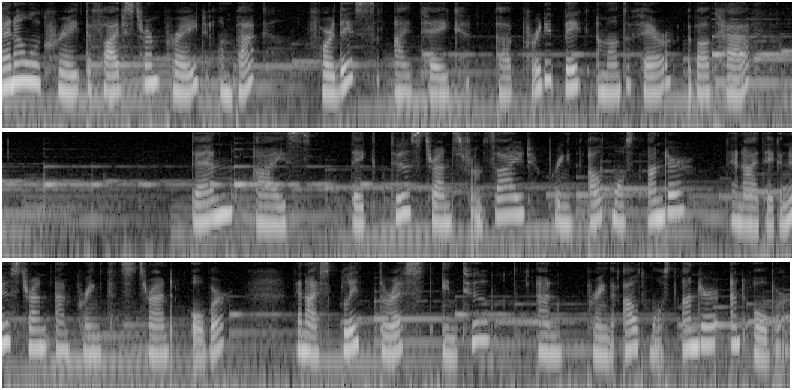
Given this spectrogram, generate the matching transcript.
Then I will create the 5 strand braid on back. For this I take a pretty big amount of hair, about half. Then I take two strands from side, bring it outmost under. Then I take a new strand and bring the strand over. Then I split the rest in two and bring the outmost under and over.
